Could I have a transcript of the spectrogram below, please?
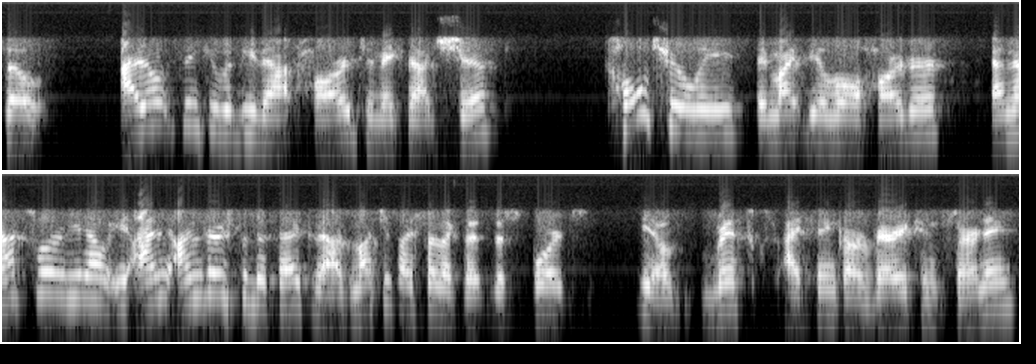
So I don't think it would be that hard to make that shift. Culturally, it might be a little harder, and that's where, you know, I'm, I'm very sympathetic to that. As much as I feel like the, the sports, you know, risks, I think, are very concerning,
